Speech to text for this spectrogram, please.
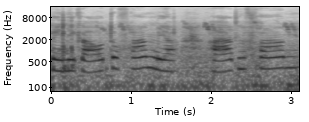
Weniger Auto fahren, mehr Radl fahren.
